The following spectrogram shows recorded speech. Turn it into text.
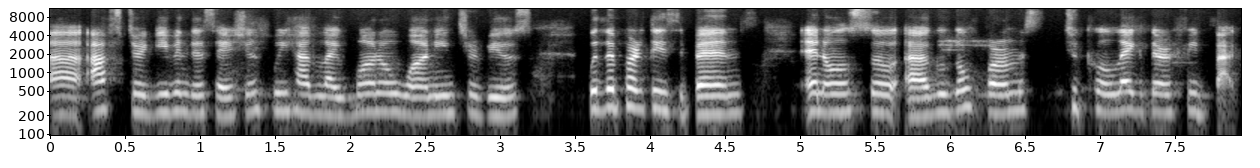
uh, after giving the sessions, we had like one-on-one interviews with the participants and also uh, Google Forms to collect their feedback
